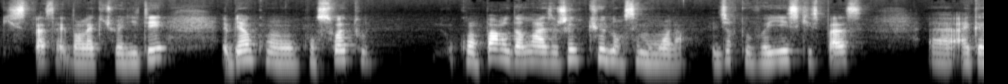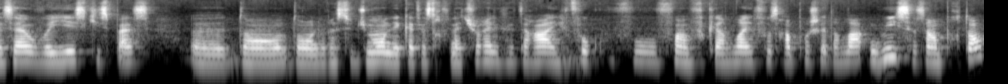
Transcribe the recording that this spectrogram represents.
qui se passe dans l'actualité, eh bien qu'on soit tout qu'on parle d'Allah que dans ces moments-là. C'est-à-dire que vous voyez ce qui se passe euh, à Gaza, vous voyez ce qui se passe dans, dans, le reste du monde, les catastrophes naturelles, etc. Il faut, faut, faut invoquer Allah, il faut se rapprocher d'Allah. Oui, ça c'est important,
